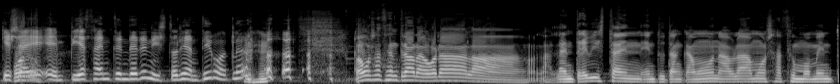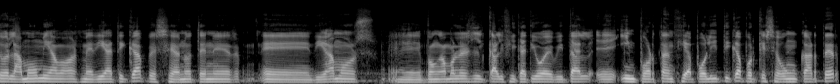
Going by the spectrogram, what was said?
que se empieza a entender en historia antigua, claro. Vamos a centrar ahora la, entrevista en, Tutankamón. Hablábamos hace un momento la momia más mediática, pese a no tener, eh, digamos, eh, pongámosles el calificativo de vital eh, importancia política, porque según Carter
